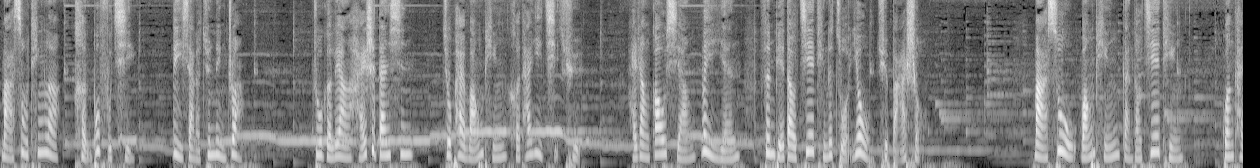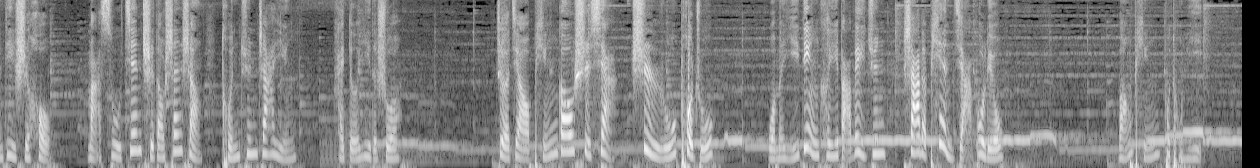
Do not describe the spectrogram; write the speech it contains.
马谡听了很不服气，立下了军令状。诸葛亮还是担心，就派王平和他一起去，还让高翔、魏延分别到街亭的左右去把守。马谡、王平赶到街亭，观看地势后。马谡坚持到山上屯军扎营，还得意地说：“这叫凭高势下，势如破竹。我们一定可以把魏军杀得片甲不留。”王平不同意，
